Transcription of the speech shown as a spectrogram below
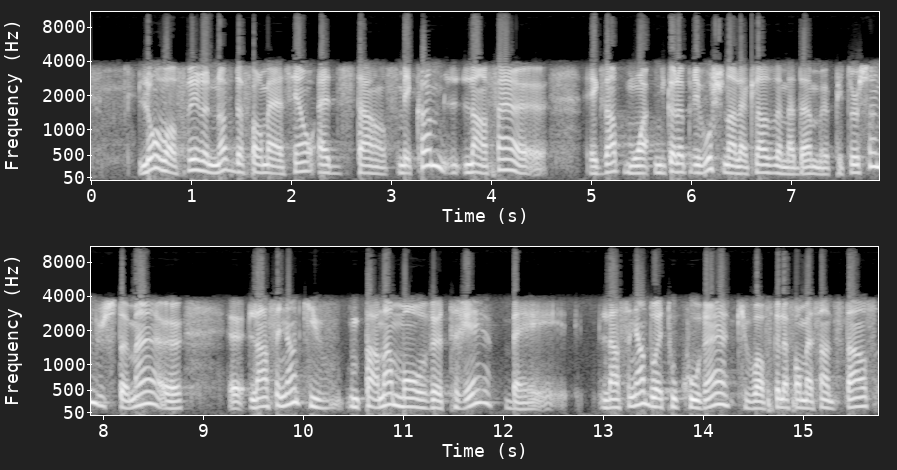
Là, on va offrir une offre de formation à distance. Mais comme l'enfant, euh, exemple, moi, Nicolas Prévost, je suis dans la classe de Madame Peterson, justement, euh, euh, l'enseignante qui, pendant mon retrait, ben, l'enseignante doit être au courant qu'il va offrir la formation à distance.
